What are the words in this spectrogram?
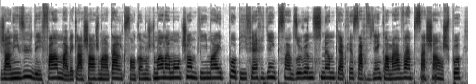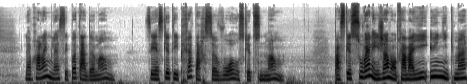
j'en ai vu des femmes avec la charge mentale qui sont comme je demande à mon chum, puis il m'aide pas, puis il fait rien, puis ça dure une semaine, puis après ça revient comme avant, puis ça change pas. Le problème, là, c'est pas ta demande. C'est est-ce que tu es prête à recevoir ce que tu demandes? Parce que souvent, les gens vont travailler uniquement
